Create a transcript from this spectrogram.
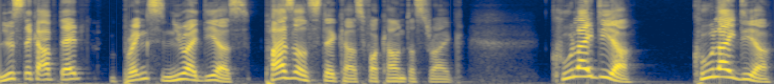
New sticker update brings new ideas. Puzzle stickers for Counter Strike. Cool idea. Cool idea.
